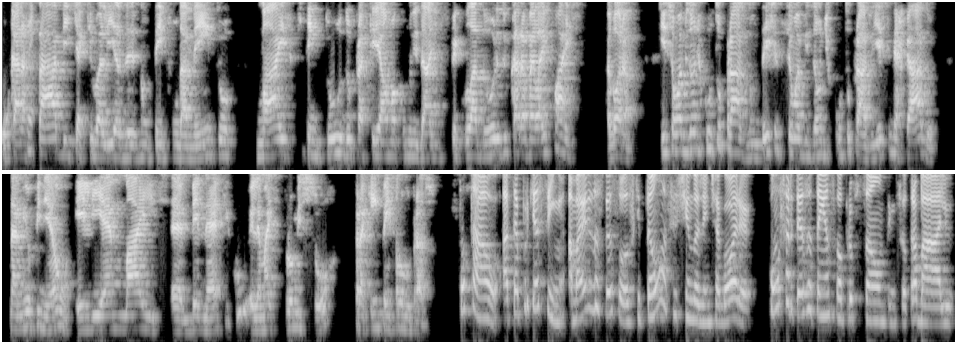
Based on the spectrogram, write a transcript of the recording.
O cara Sim. sabe que aquilo ali às vezes não tem fundamento, mas que tem tudo para criar uma comunidade de especuladores e o cara vai lá e faz. Agora, isso é uma visão de curto prazo, não deixa de ser uma visão de curto prazo. E esse mercado, na minha opinião, ele é mais é, benéfico, ele é mais promissor para quem pensa a longo prazo. Total. Até porque, assim, a maioria das pessoas que estão assistindo a gente agora, com certeza tem a sua profissão, tem o seu trabalho,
